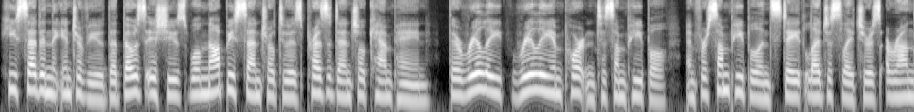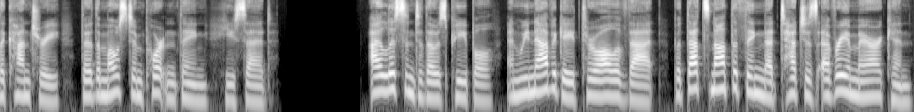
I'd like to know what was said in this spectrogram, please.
He said in the interview that those issues will not be central to his presidential campaign. They're really, really important to some people, and for some people in state legislatures around the country, they're the most important thing, he said. I listen to those people, and we navigate through all of that, but that's not the thing that touches every American,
